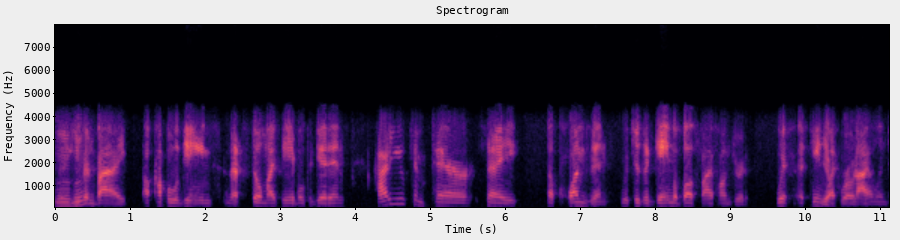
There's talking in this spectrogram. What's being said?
mm-hmm. even by a couple of games that still might be able to get in. How do you compare, say, a Clemson, which is a game above 500, with a team yeah. like Rhode Island?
